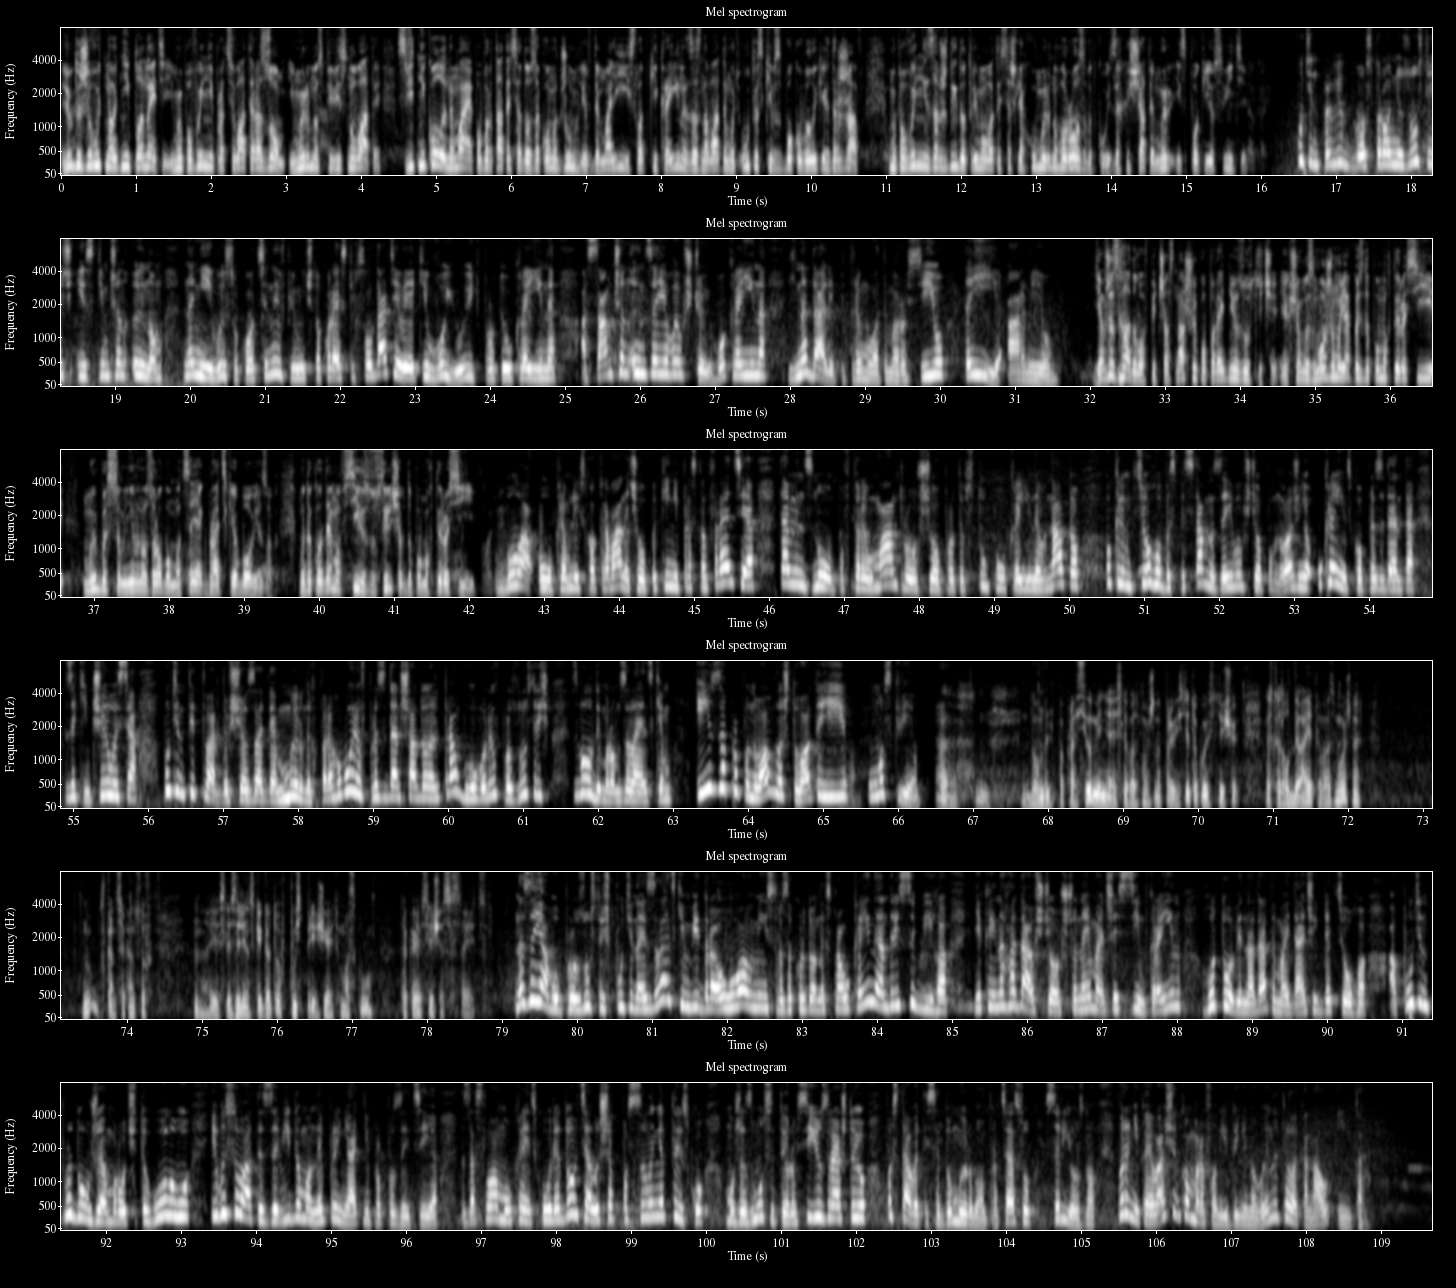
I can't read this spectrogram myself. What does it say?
Люди живуть на одній планеті, і ми повинні працювати разом і мирно співіснувати. Світ ніколи не має повертатися до закону джунглів, де малі і слабкі країни зазнаватимуть утисків з боку великих держав. Ми повинні завжди дотримуватися шляху мирного розвитку і захищати мир і спокій у світі. Путін провів двосторонню зустріч із Кім Чен Іном. На ній високо оцінив північнокорейських солдатів, які воюють проти України. А сам Чен Ін заявив, що його країна й надалі підтримуватиме Росію та її армію. Я вже згадував під час нашої попередньої зустрічі. Якщо ми зможемо якось допомогти Росії, ми безсумнівно зробимо це як братський обов'язок. Ми докладемо всіх зусиль, щоб допомогти Росії. Була у кремлівського Краманича у Пекіні прес-конференція. Там він знову повторив мантру, що проти вступу України в НАТО. Окрім цього, безпідставно заявив, що повноваження українського президента закінчилися. Путін підтвердив, що задля мирних переговорів президент США Дональд Трамп говорив про зустріч з Володимиром Зеленським і запропонував влаштувати її у Москві. Дональд попросил меня, если возможно, провести такую встречу. Я сказал, да, это возможно. Ну, в конце концов, если Зеленский готов, пусть приезжает в Москву. Такая встреча состоится. На заяву про зустріч Путіна із Зеленським відреагував міністр закордонних справ України Андрій Сибіга, який нагадав, що щонайменше сім країн готові надати майданчик для цього. А Путін продовжує морочити голову і висувати завідомо неприйнятні пропозиції. За словами українського урядовця, лише посилення тиску може змусити Росію, зрештою, поставитися до мирного процесу серйозно. Вероніка Іващенко, марафон Єдині новини, телеканал Інтер.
